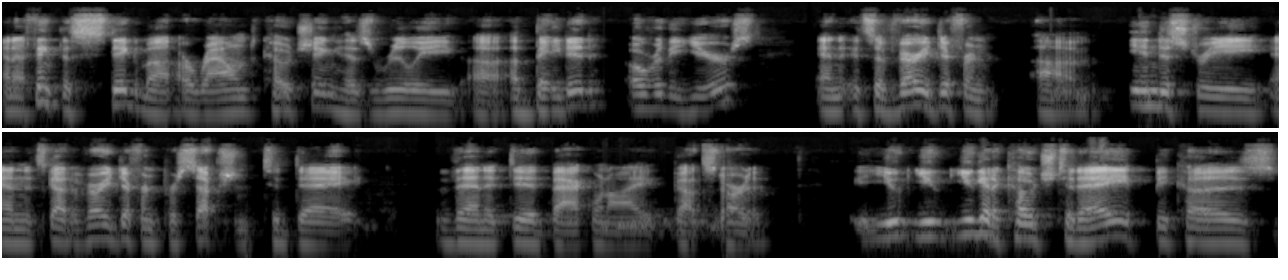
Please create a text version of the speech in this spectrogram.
and I think the stigma around coaching has really uh, abated over the years. And it's a very different um, industry and it's got a very different perception today than it did back when I got started. You, you, you get a coach today because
